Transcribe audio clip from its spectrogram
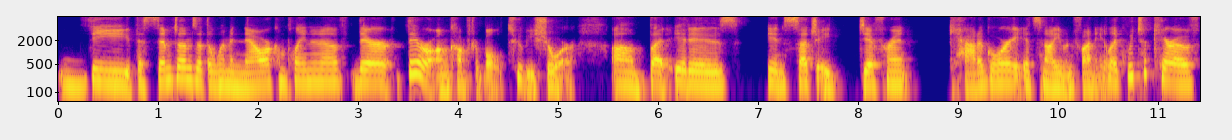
the the symptoms that the women now are complaining of they're they're uncomfortable to be sure um, but it is in such a different category it's not even funny like we took care of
